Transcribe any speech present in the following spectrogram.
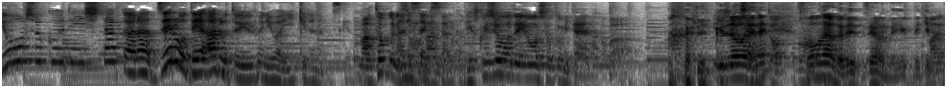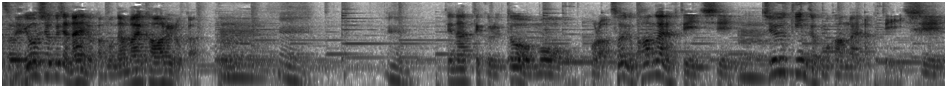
養殖にしたからゼロであるというふうには言い切れないんですけど、まあ、特にそのなんだろう陸上で養殖みたいなのが。う ん陸上でね ちゃんと。そうなるとレゼロにできできるまあ、んですね、その養殖じゃないのかもう名前変わるのか、うん。うん。うんってなってくるともうほらそういうの考えなくていいし、うん。重金属も考えなくていいし、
